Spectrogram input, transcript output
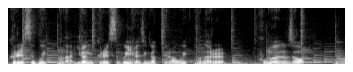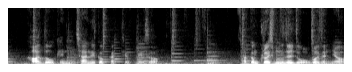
글을 쓰고 있구나 이런 글을 쓰고 이런 생각들을 하고 있구나를 보면서 가도 괜찮을 것 같아요. 그래서 가끔 그러신 분들도 오거든요.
